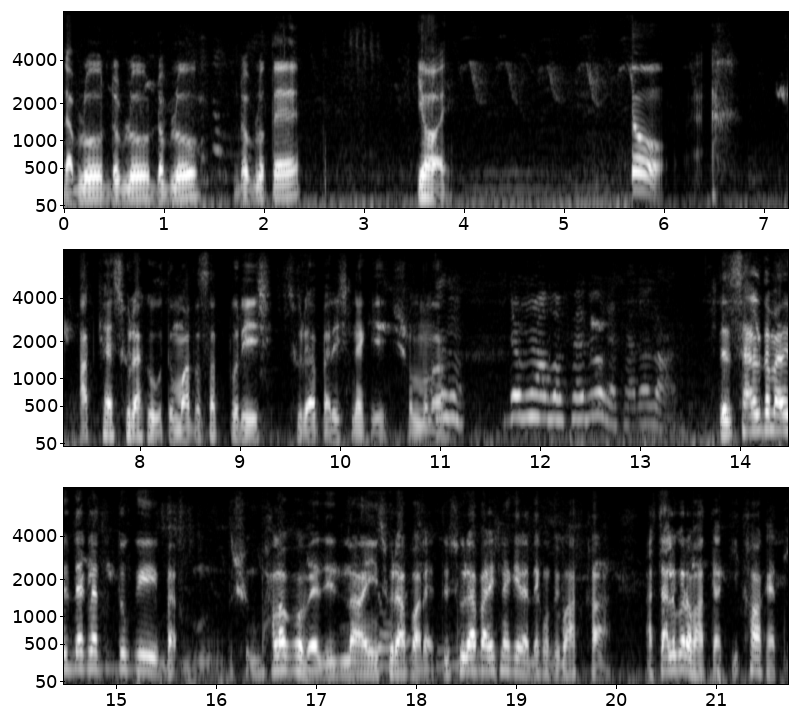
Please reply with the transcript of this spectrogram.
ডাব্লু ডাব্লু ডাব্লু ডাব্লুতে কি হয়? ও, হাত সুরা সুরাকু তুই মাদ্রাসাত পড়িস সুরা পারিস নাকি? শুনব না। সালে তো মানুষ দেখলে তো তুই কি ভালো হবে যে না এই সুরা পারে তুই সুরা পারিস নাকি রে? দেখুন তুই ভাত খা। আর চালু করে ভাত খা কি খাওয়া খাচ্ছ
